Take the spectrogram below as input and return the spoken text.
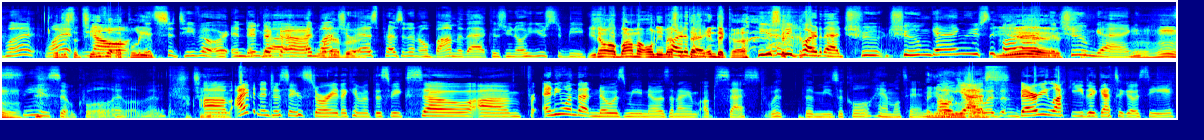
What? Was it What? sativa No, or Khalif? It's sativa or indica. Indica. And why don't you Whatever. ask President Obama that? Because you know he used to be. you know, Obama only messed with of that indica. He used to be part of that Tru- Choom gang. They used to call Yeah, it the sh- Choom gang. Mm-hmm. He's so cool. I love him. Um, I have an interesting story that came up this week. So, um, for anyone that knows me, knows that I am obsessed with the musical Hamilton. And you're Oh, yeah, I was very lucky to get to go see,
